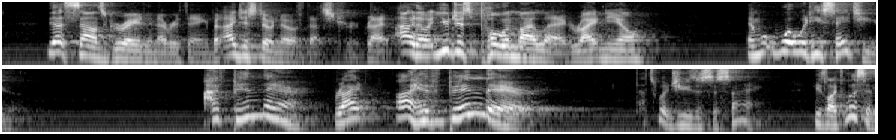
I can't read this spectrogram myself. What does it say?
that sounds great and everything, but I just don't know if that's true, right? I don't, you're just pulling my leg, right, Neil? And what would he say to you? I've been there, right? I have been there. That's what Jesus is saying. He's like, listen,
